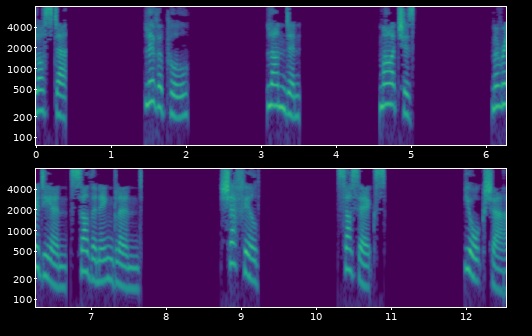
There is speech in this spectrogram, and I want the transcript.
Gloucester Liverpool London Marches Meridian Southern England Sheffield Sussex Yorkshire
